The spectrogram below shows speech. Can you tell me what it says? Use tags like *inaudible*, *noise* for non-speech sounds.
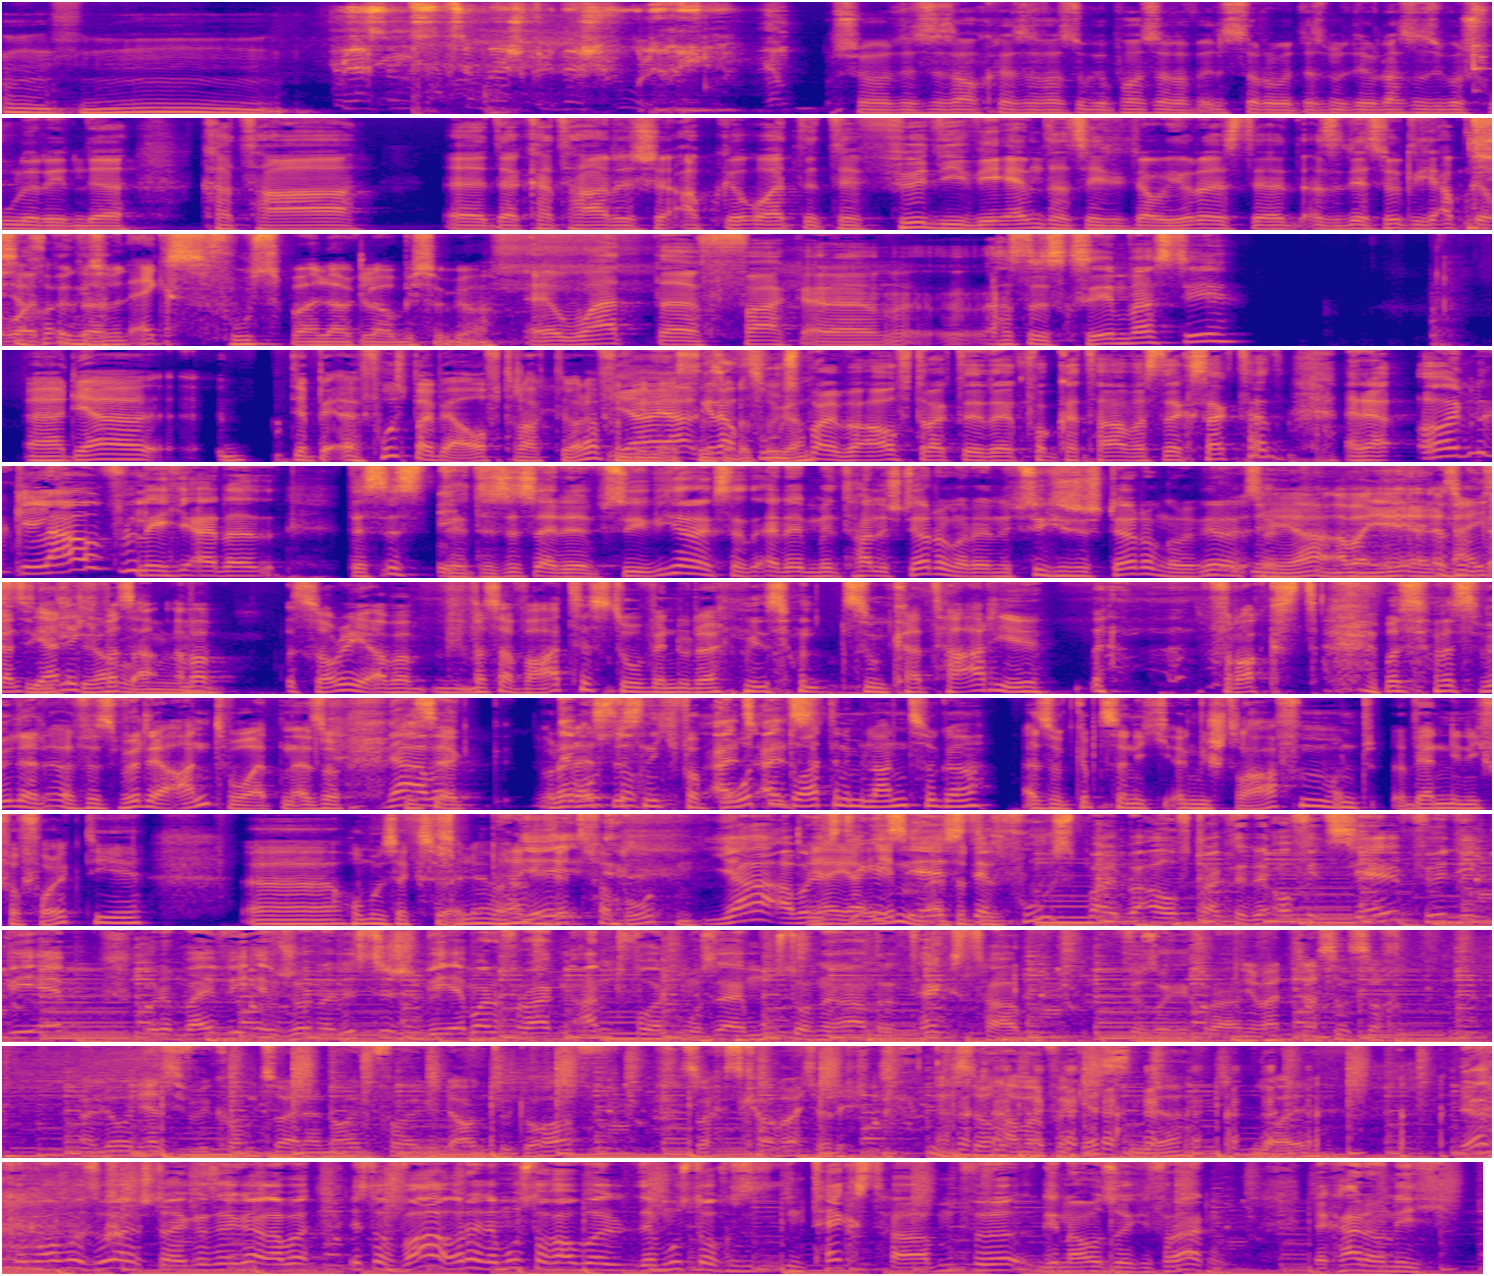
Mhm. Lass uns zum Beispiel über Schwule reden. Schon, das ist auch krass, was du gepostet hast auf Insta, Robert, das mit dem, lass uns über Schwule reden, der Katar, äh, der katarische Abgeordnete für die WM tatsächlich, glaube ich, oder? Ist der, also der ist wirklich Ist auch irgendwie so Abgeordneter. ein Ex-Fußballer, glaube ich sogar. Äh, what the fuck, Alter? Hast du das gesehen, Basti? Äh, der der äh, Fußballbeauftragte, oder? Von ja, ja, genau, oder so, gell? Fußballbeauftragte der von Katar, was der gesagt hat. Alter, unglaublich, Alter. Das ist, das ist eine, wie hat er gesagt, eine mentale Störung oder eine psychische Störung oder wie hat er gesagt? Ja, aber Nee, äh, also ganz ehrlich, was, Störung, aber sorry, aber was erwartest du, wenn du da irgendwie so, so ein Katari *laughs* fragst? Was, was will er, was wird er antworten? Also, Ja, das ist ja, oder der ist das nicht verboten als- als- dort in dem Land sogar? Also gibt's da nicht irgendwie Strafen und werden die nicht verfolgt, die äh, Homosexuelle? Oder? Ja, Ja, Gesetz verboten. Ja, aber das Ja, ja, Ding ist, eben. er Also ist der Fußballbeauftragte, der offiziell für die WM oder bei WM, journalistischen WM-Anfragen antworten muss. Er muss doch einen anderen Text haben für solche Fragen. Ja, warte, lass uns doch. Hallo und herzlich willkommen zu einer neuen Folge Down to Dorf. So, jetzt kann man weiterreden. Ach so, haben wir vergessen, ja. Lol. Ja, können wir auch mal so einsteigen, ist ja egal. Aber ist doch wahr, oder? Der muss doch aber, der muss doch einen Text haben für genau solche Fragen. Der kann doch nicht,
